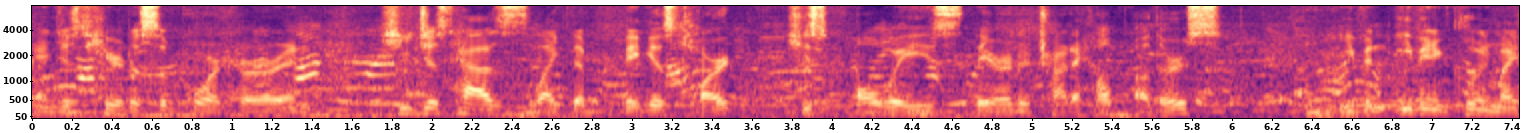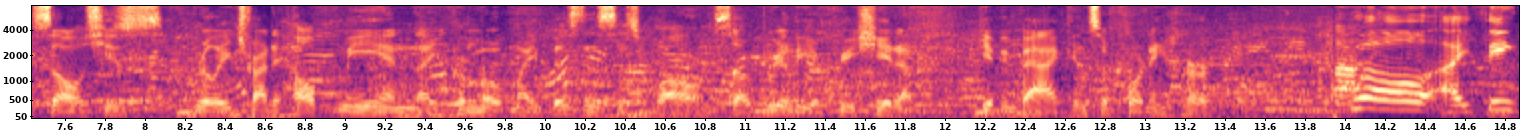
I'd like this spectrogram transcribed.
and just here to support her. And she just has like the biggest heart. She's always there to try to help others. Even, even including myself, she's really tried to help me and like promote my business as well. So I really appreciate giving back and supporting her. Well, I think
